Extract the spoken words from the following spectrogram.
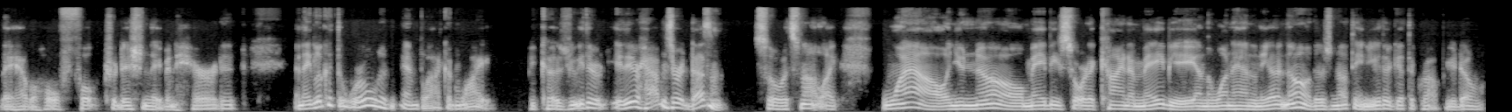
They have a whole folk tradition they've inherited. And they look at the world in, in black and white because you either, it either happens or it doesn't. So it's not like, wow, you know, maybe, sort of, kind of, maybe on the one hand and the other. No, there's nothing. You either get the crop or you don't.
